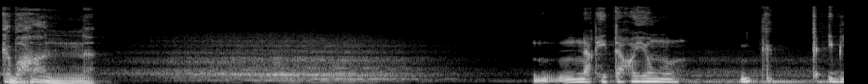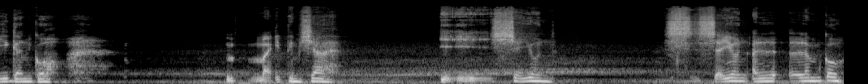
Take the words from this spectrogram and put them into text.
kabahan. Nakita ko yung k- kaibigan ko. M- maitim siya. I- siya yun. Siya yun, al- alam ko.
